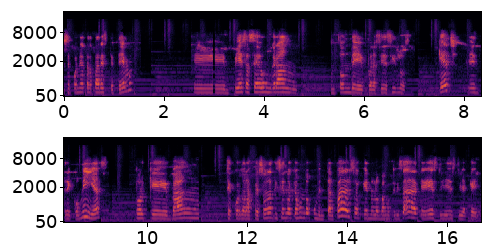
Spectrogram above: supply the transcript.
se pone a tratar este tema. Empieza a hacer un gran montón de, por así decirlo, sketch, entre comillas, porque van de acuerdo a las personas diciendo que es un documental falso, que no lo van a utilizar, que esto y esto y aquello.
